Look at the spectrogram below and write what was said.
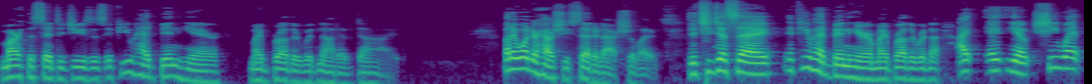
Martha said to Jesus, If you had been here, my brother would not have died. But I wonder how she said it actually. Did she just say, If you had been here, my brother would not? I, you know, she went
